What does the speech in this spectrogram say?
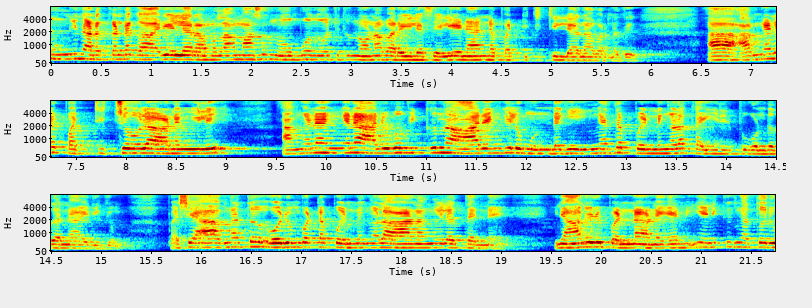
മുങ്ങി നടക്കേണ്ട കാര്യമല്ല റമദാൻ മാസം നോമ്പ് നോറ്റിട്ട് നുണ പറയില്ല. സെലിയ ഞാൻ എന്നെ പറ്റിച്ചിട്ടില്ല എന്നാണ് പറഞ്ഞത്. ആ അങ്ങനെ പറ്റിച്ചോലാണെങ്കിൽ അങ്ങനെ ഇങ്ങനെ അനുഭവിക്കുന്ന ആരെങ്കിലും ഉണ്ടെങ്കിൽ ഇങ്ങനത്തെ പെണ്ണുങ്ങളെ കയ്യിരിപ്പ് കൊണ്ട് തന്നെ ആയിരിക്കും. പക്ഷെ അങ്ങനത്തെ ഒരുമ്പെട്ട പെണ്ണുങ്ങളാണെങ്കിൽ തന്നെ ഞാനൊരു പെണ്ണാണ്. എനിക്ക് ഇങ്ങനത്തെ ഒരു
